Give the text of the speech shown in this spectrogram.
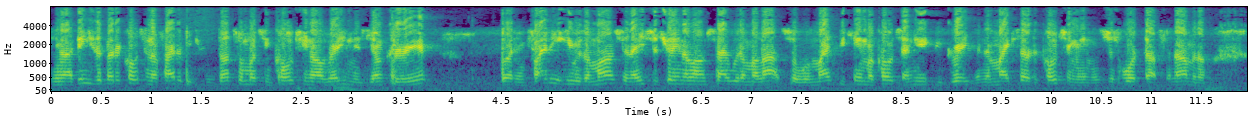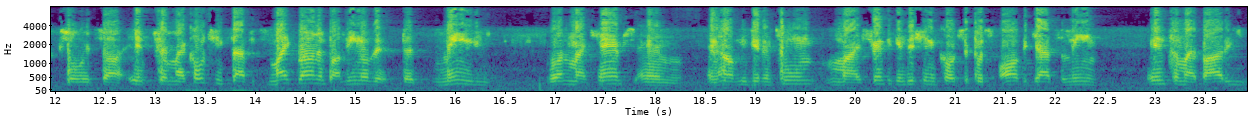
You know, I think he's a better coach than a fighter because he's done so much in coaching already in his young career. But in fighting, he was a monster, and I used to train alongside with him a lot. So when Mike became a coach, I knew he'd be great. And then Mike started coaching me, and it just worked out phenomenal. So it's uh, it, for my coaching staff, it's Mike Brown and Paulino that, that mainly run my camps and and help me get in tune. My strength and conditioning coach that puts all the gasoline into my body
